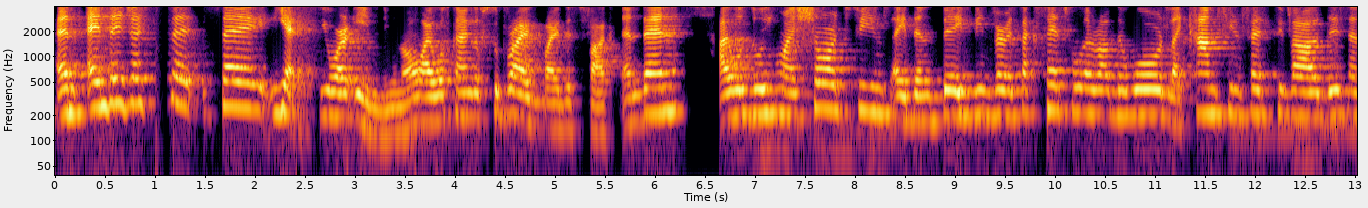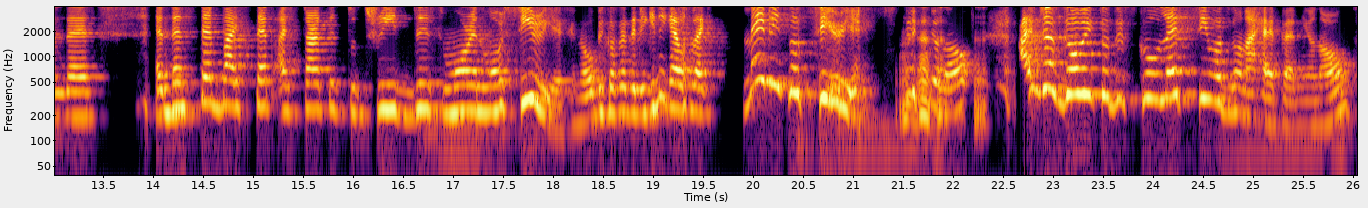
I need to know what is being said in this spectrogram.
And, and they just say, say, yes, you are in, you know. I was kind of surprised by this fact. And then I was doing my short films. I then they've been very successful around the world, like Cannes Film Festival, this and that. And then step by step, I started to treat this more and more serious, you know, because at the beginning I was like, maybe it's not serious, you know. I'm just going to the school. Let's see what's gonna happen, you know.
